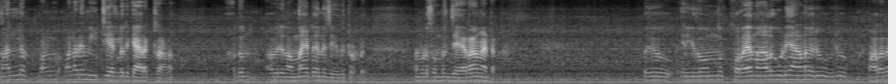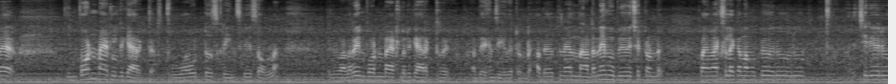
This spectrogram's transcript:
നല്ല വള- വളരെ മീറ്റി ആയിട്ടുള്ളൊരു ക്യാരക്ടറാണ് അതും അവർ നന്നായിട്ട് തന്നെ ചെയ്തിട്ടുണ്ട്. നമ്മുടെ സ്വന്തം ജയറാമേട്ടൻ. ഒരു എനിക്ക് തോന്നുന്നു കുറേ നാൾ കൂടിയാണ് ഒരു ഒരു വളരെ ഇമ്പോർട്ടന്റ് ആയിട്ടുള്ളൊരു ക്യാരക്ടർ ത്രൂ ഔട്ട് സ്ക്രീൻ സ്പേസ് ഉള്ള ഒരു വളരെ ഇമ്പോർട്ടന്റ് ആയിട്ടുള്ളൊരു ക്യാരക്ടർ അദ്ദേഹം ചെയ്തിട്ടുണ്ട്. അദ്ദേഹത്തിന്റെ നടനെയും ഉപയോഗിച്ചിട്ടുണ്ട്. ക്ലൈമാക്സിലൊക്കെ നമുക്ക് ഒരു ഒരു ചെറിയൊരു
